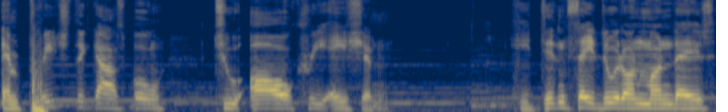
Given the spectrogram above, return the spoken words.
and preach the gospel to all creation. He didn't say do it on Mondays.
